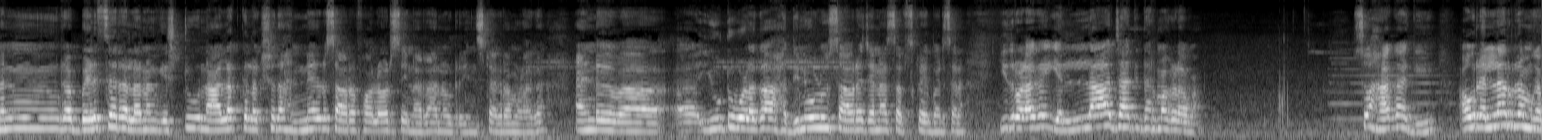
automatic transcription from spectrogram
ನನ್ಗೆ ಬೆಳೆಸಾರಲ್ಲ, ನನಗೆ ಎಷ್ಟು ನಾಲ್ಕು ಲಕ್ಷದ ಹನ್ನೆರಡು ಸಾವಿರ ಫಾಲೋವರ್ಸ್ ಏನಾರ ನೋಡ್ರಿ ಇನ್ಸ್ಟಾಗ್ರಾಮ್ ಒಳಗೆ. ಆ್ಯಂಡ್ ಯೂಟ್ಯೂಬ್ ಒಳಗೆ ಹದಿನೇಳು ಸಾವಿರ ಜನ ಸಬ್ಸ್ಕ್ರೈಬರ್ಸ್ ಅರ. ಇದ್ರೊಳಗೆ ಎಲ್ಲ ಜಾತಿ ಧರ್ಮಗಳವ. ಸೊ ಹಾಗಾಗಿ ಅವರೆಲ್ಲರೂ ನಮ್ಗೆ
